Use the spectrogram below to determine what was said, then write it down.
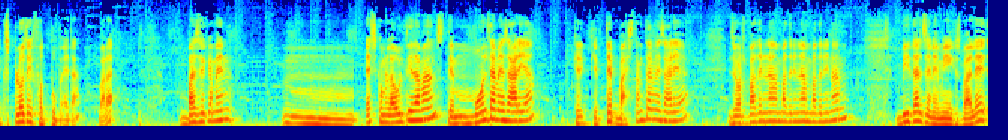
explota i fot pupeta, ¿vale? Bàsicament, mm, és com l'ulti d'abans, té molta més àrea, que, que té bastanta més àrea, llavors va drenant, va drenant, va drenant vida als enemics, ¿vale?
